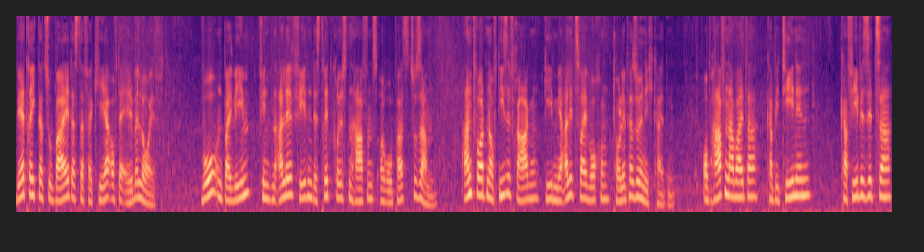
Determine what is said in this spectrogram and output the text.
Wer trägt dazu bei, dass der Verkehr auf der Elbe läuft? Wo und bei wem finden alle Fäden des drittgrößten Hafens Europas zusammen? Antworten auf diese Fragen geben mir alle zwei Wochen tolle Persönlichkeiten. Ob Hafenarbeiter, Kapitänin, Kaffeebesitzer,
